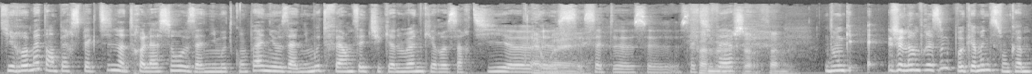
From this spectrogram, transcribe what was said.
qui remettent en perspective notre relation aux animaux de compagnie, aux animaux de ferme. C'est Chicken Run qui est ressorti euh, Ah euh, ouais. c- cet, euh, ce- cet fameux, hiver. ça, fameux. Donc, j'ai l'impression que Pokémon, ils sont comme.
